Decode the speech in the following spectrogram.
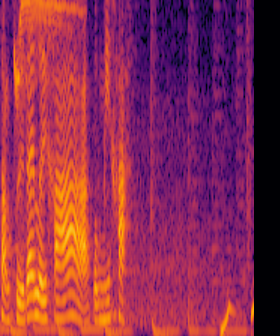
สั่งซื้อได้เลยค่ะ ตรงนี้ค่ะ Mm-hmm.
